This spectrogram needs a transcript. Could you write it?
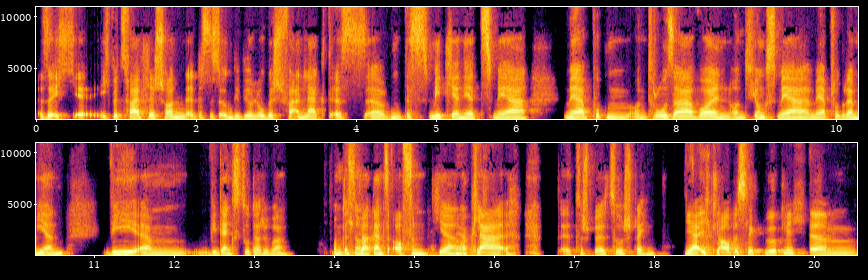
Also ich, ich bezweifle schon, dass es irgendwie biologisch veranlagt ist, ähm, dass Mädchen jetzt mehr, mehr Puppen und Rosa wollen und Jungs mehr, mehr programmieren. Wie, ähm, wie denkst du darüber? Um das nochmal ganz offen hier ja. und klar äh, zu, äh, zu sprechen. Ja, ich glaube, es liegt wirklich ähm,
